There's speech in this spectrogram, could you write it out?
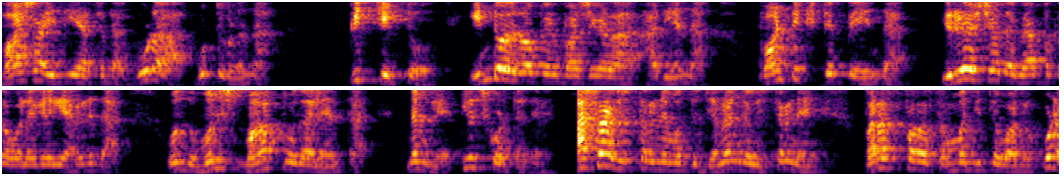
ಭಾಷಾ ಇತಿಹಾಸದ ಗೂಢ ಗುಟ್ಟುಗಳನ್ನು ಬಿಚ್ಚಿಟ್ಟು ಇಂಡೋ ಯುರೋಪಿಯನ್ ಭಾಷೆಗಳ ಹಾದಿಯನ್ನು ಪಾಂಟಿಕ್ ಸ್ಟೆಪ್ಪೆಯಿಂದ ಯುರೇಷ್ಯಾದ ವ್ಯಾಪಕ ವಲಯಗಳಿಗೆ ಹರಡಿದ ಒಂದು ಮನುಷ್ಯ ಮಹತ್ವದ ಅಲೆ ಅಂತ ನಮಗೆ ತಿಳಿಸ್ಕೊಡ್ತಾ ಇದ್ದೇವೆ. ಭಾಷಾ ವಿಸ್ತರಣೆ ಮತ್ತು ಜನಾಂಗ ವಿಸ್ತರಣೆ ಪರಸ್ಪರ ಸಂಬಂಧಿತವಾದರೂ ಕೂಡ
